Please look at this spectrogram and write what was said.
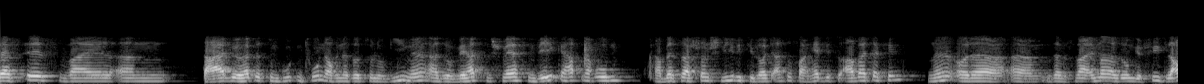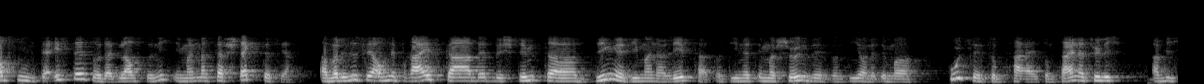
das ist, weil ähm, da gehört es zum guten Ton auch in der Soziologie. Ne? Also wer hat den schwersten Weg gehabt nach oben? Aber es war schon schwierig, die Leute anzufragen, hey, bist du Arbeiterkind? Ne? Oder ähm, das war immer so ein Gefühl, glaubst du, der ist es oder glaubst du nicht? Ich meine, man versteckt es ja. Aber das ist ja auch eine Preisgabe bestimmter Dinge, die man erlebt hat und die nicht immer schön sind und die auch nicht immer gut sind zum Teil. Zum Teil natürlich habe ich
